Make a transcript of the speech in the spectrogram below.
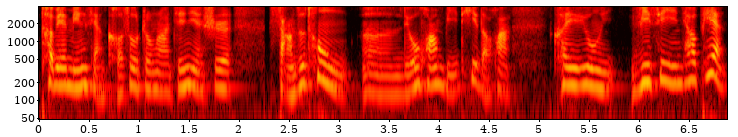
特别明显咳嗽症状，仅仅是嗓子痛、嗯、流黄鼻涕的话，可以用 VC 银翘片，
